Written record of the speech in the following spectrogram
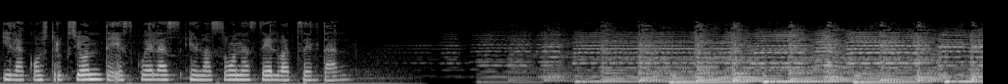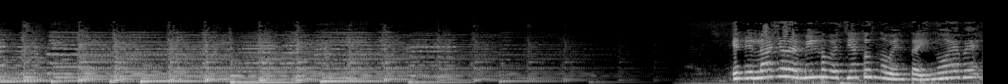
y la construcción de escuelas en la zona selva celtal. En el año de 1999,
